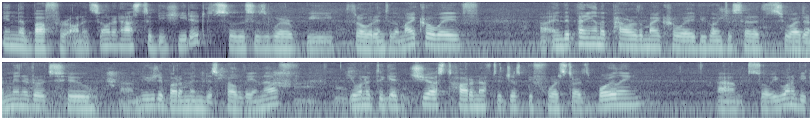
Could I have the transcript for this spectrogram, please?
in the buffer on its own. It has to be heated. So this is where we throw it into the microwave. Uh, and depending on the power of the microwave, you're going to set it to either a minute or two. Um, usually about a minute is probably enough. You want it to get just hot enough to just before it starts boiling. Um, so you want to be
